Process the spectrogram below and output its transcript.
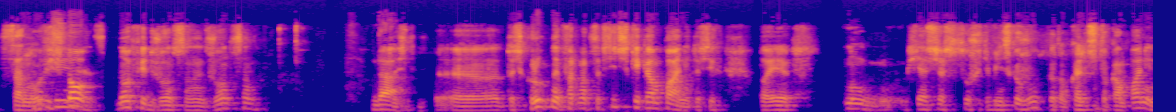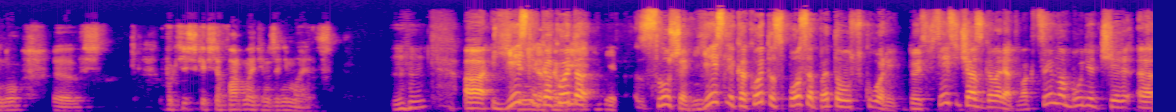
Санофи, что... Санофи, Джонсон и Джонсон. Да. То есть, э, то есть крупные фармацевтические компании, то есть их ну, я сейчас, слушай, тебе не скажу, там количество компаний, но э, фактически вся фарма этим занимается. Угу. А, есть ли какой-то, слушай, есть ли какой-то способ это ускорить? То есть все сейчас говорят, вакцина будет через, э,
